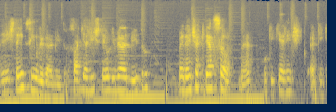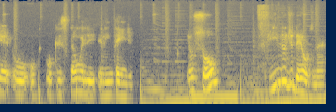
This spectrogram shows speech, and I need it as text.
a gente tem sim o livre-arbítrio, só que a gente tem o livre-arbítrio perante a criação, né? O que, que a gente, o que, que o, o, o cristão ele, ele entende? Eu sou filho de Deus, né?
